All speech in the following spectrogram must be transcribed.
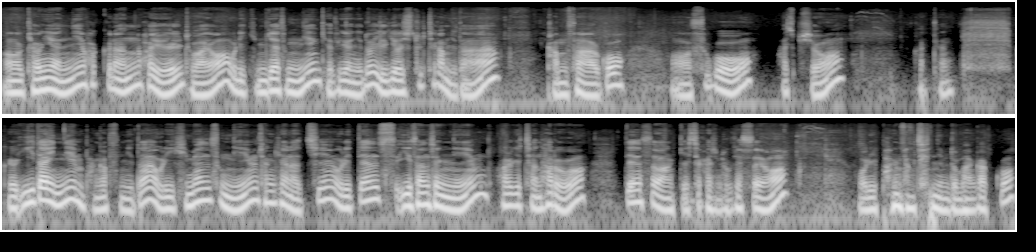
어, 경희 언니 화끈한 화요일 좋아요. 우리 김계숙님 계숙언니도 일기시 출첵합니다. 감사하고 어, 수고하십시오. 하여튼 그리고 이다희님 반갑습니다. 우리 김현숙님 상쾌한 아침 우리 댄스 이 선생님 활기찬 하루 댄스와 함께 시작하시면 좋겠어요. 우리 박명채님도 반갑고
